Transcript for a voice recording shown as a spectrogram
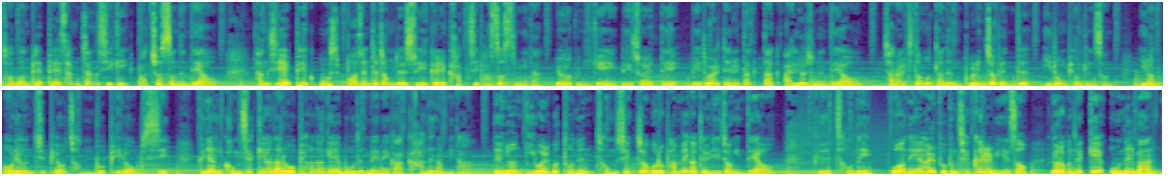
저번 페페 상장 시기 맞췄었는데요. 당시에 150% 정도의 수익을 같이 봤었습니다. 여러분 이게 매수할 때, 매도할 때를 딱딱 알려주는데요. 잘 알지도 못하는 볼린저 밴드, 이동평균선, 이런 어려운 지표 전부 필요 없이 그냥 이 검색기 하나로 편하게 모든 매매가 가능합니다. 내년 2월부터는 정식적으로 판매가 될 예정인데요. 그 전에 보완해야 할 부분 체크를 위해서 여러분들께 오늘만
